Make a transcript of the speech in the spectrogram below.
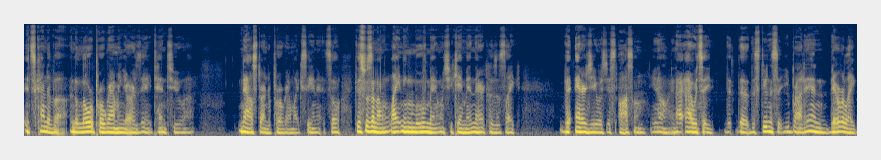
it's kind of uh, in the lower programming yards they tend to uh, now starting to program like seeing it. So this was an enlightening movement when she came in there because it's like the energy was just awesome you know? And i, I would say the, the the students that you brought in they were like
